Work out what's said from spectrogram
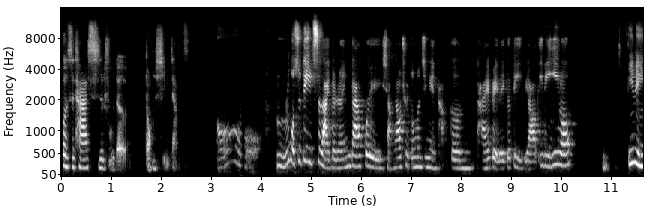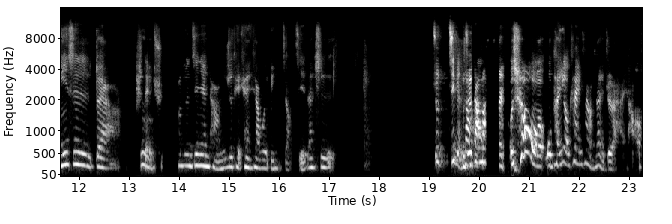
或者是他师傅的东西，这样子。哦。嗯，如果是第一次来的人，应该会想要去中正纪念堂跟台北的一个地标一零一咯。一零一是对啊，是得去、嗯、中正纪念堂，就是可以看一下卫兵交接，但是就基本上，我觉得他们，我觉得我我朋友看一看，好像也觉得还好。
